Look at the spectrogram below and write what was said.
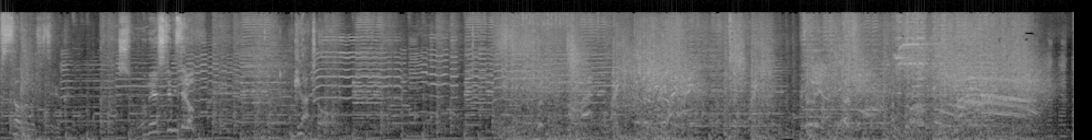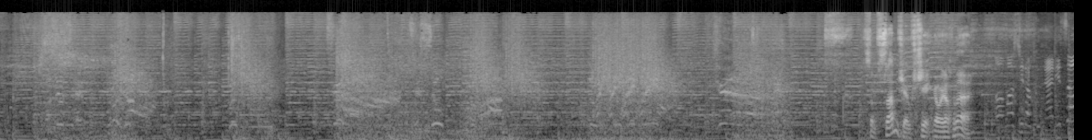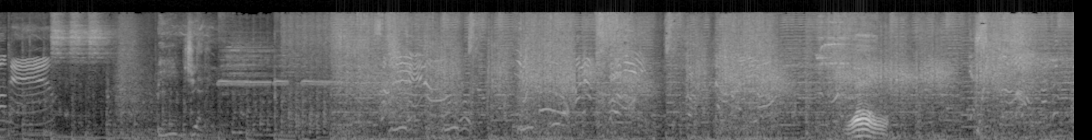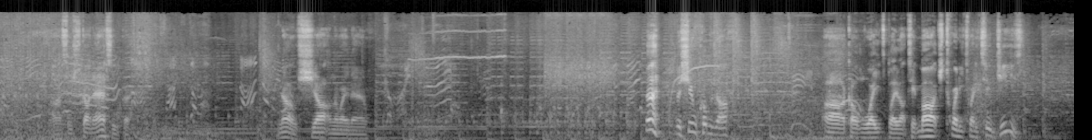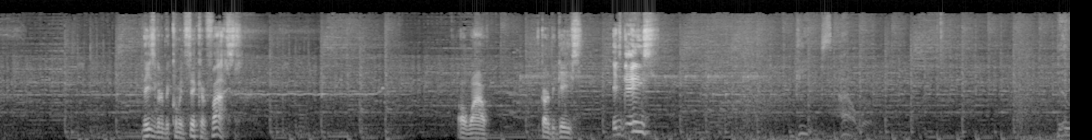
Some slamshow shit going on there. Whoa. Oh, so she's got an air super. No shot on the way down. the shoe comes off. Oh, I can't wait to play that team. March 2022. Jeez. These are going to be coming thick and fast. Oh, wow. It's got to be Geese. It's Geese!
